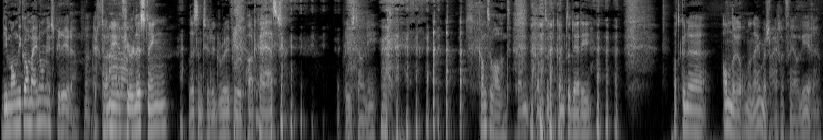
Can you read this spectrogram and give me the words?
Die man die kan me enorm inspireren. Ja, Echt Tony, if you're listening, listen to the Groover podcast. Please, Tony. come to Holland. Come, come, to, come to daddy. Wat kunnen andere ondernemers eigenlijk van jou leren?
